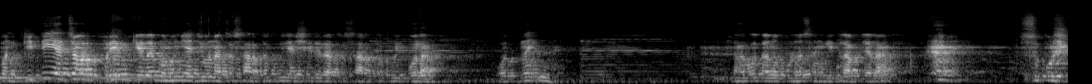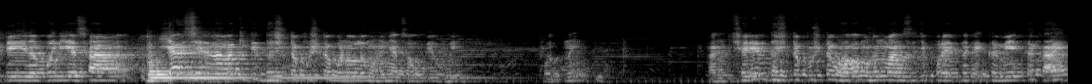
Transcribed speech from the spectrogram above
पण किती याच्यावर प्रेम केलं म्हणून या जीवनाचं सार्थक होईल या शरीराचं सार्थक होईल बोला. होत नाही. भागवतानं पुढे सांगितलं आपल्याला सुपुष्टेन पण या शरीराला किती धष्टपुष्ट बनवलं म्हणून याचा उपयोग होईल. होत नाही. आणि शरीर धष्टपुष्ट व्हावं म्हणून माणसाचे प्रयत्न काही कमी आहेत का? काय?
